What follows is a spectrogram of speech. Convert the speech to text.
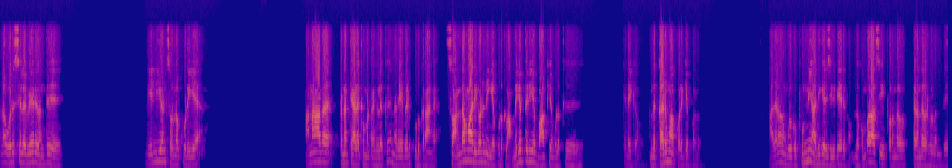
ஆனால் ஒரு சில பேர் வந்து இந்தியன்னு சொல்லக்கூடிய அநாத பிணத்தை அடக்க மாட்டவங்களுக்கு நிறைய பேர் கொடுக்குறாங்க. ஸோ அந்த மாதிரி கூட நீங்கள் கொடுக்கலாம். மிகப்பெரிய பாக்கியம் உங்களுக்கு கிடைக்கும். அந்த கருமா குறைக்கப்படும். அதனால் உங்களுக்கு புண்ணியம் அதிகரிச்சுக்கிட்டே இருக்கும். இந்த கும்பராசி பிறந்த பிறந்தவர்கள் வந்து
